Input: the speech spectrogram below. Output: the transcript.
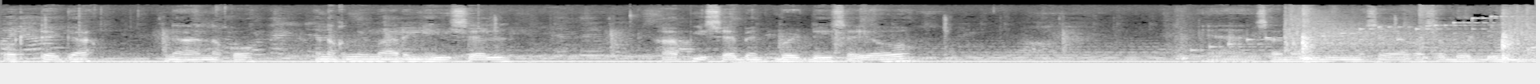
Ortega na anak ko anak ni Maring Hazel. Happy 7th birthday sa'yo. Yan sana maging masaya ka sa birthday mo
